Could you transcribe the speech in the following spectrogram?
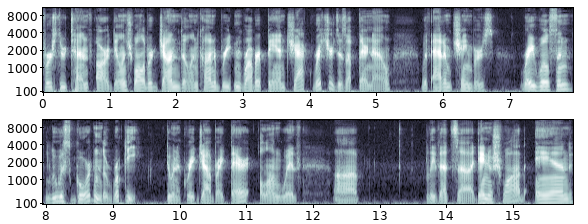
First through 10th are Dylan Schwallenberg, John Dillon, Connor Breton, Robert Band, Jack Richards is up there now with Adam Chambers, Ray Wilson, Lewis Gordon, the rookie, doing a great job right there, along with, uh, I believe that's uh, Daniel Schwab and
